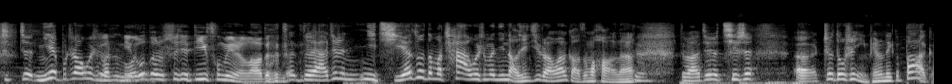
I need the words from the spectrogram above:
这这你也不知道为什么你都都是世界第一聪明人了，对不对？对啊，就是你企业做那么差，为什么你脑筋急转弯搞这么好呢？对吧？就是其实呃，这都是影片中的一个 bug。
